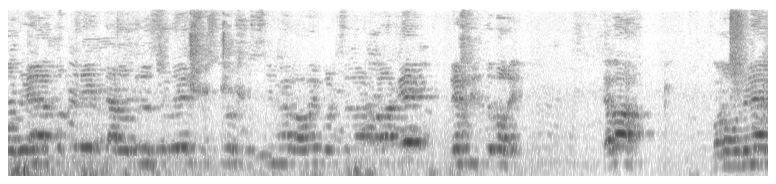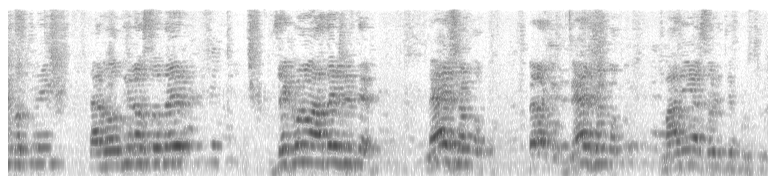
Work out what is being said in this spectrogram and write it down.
অধিনায়ক কর্তৃক তার কর্তৃক তার অধীনস্থদের যে কোনো আদেশ দিতে ন্যায় ন্যায় সঙ্গত মানিয়া চলিতে প্রস্তুত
